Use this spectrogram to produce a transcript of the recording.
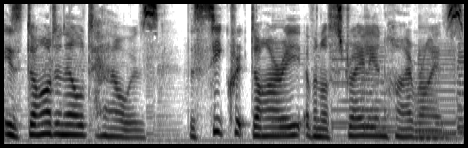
is Dardanelle Towers, the secret diary of an Australian high rise.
